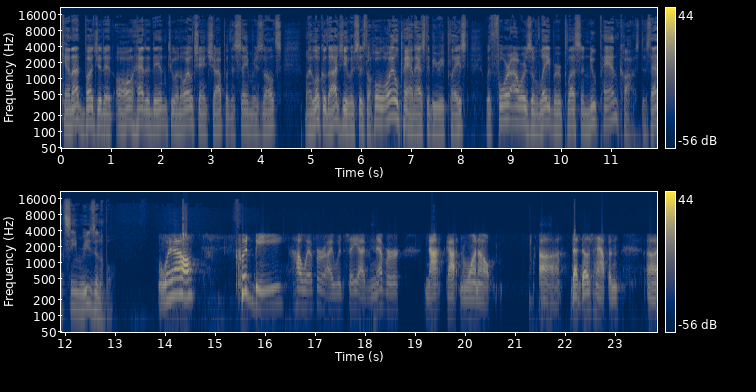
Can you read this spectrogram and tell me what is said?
Cannot budge it at all. Had it in to an oil change shop with the same results. My local Dodge dealer says the whole oil pan has to be replaced with four hours of labor plus a new pan cost. Does that seem reasonable? Well, could be. However, I would say I've never not gotten one out uh, that does happen, uh,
